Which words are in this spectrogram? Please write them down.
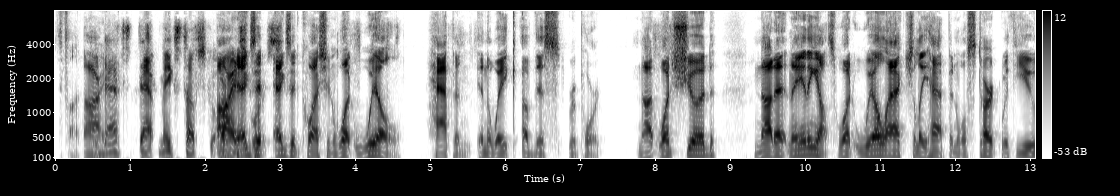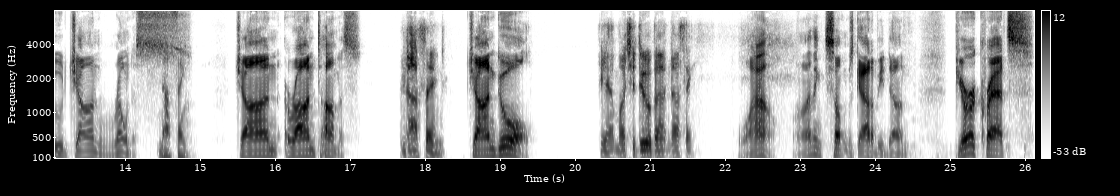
It's fun. All right. And that's that makes tough score. All right. Exit. scores. Exit question. What will happen in the wake of this report? Not what should. Not anything else. What will actually happen? We'll start with you, John Ronis. Nothing. John Iran Thomas. Nothing. John Guhl. Yeah, much ado about nothing. Wow. Well, I think something's got to be done. Bureaucrats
